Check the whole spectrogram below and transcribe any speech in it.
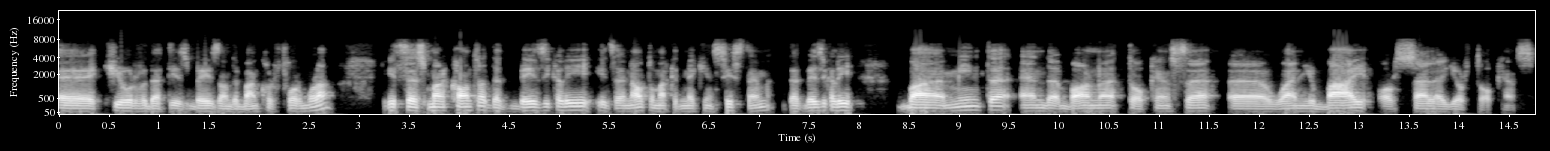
curve that is based on the Bancor formula. It's a smart contract that basically is an auto market making system that basically mint and burn tokens uh, when you buy or sell your tokens.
